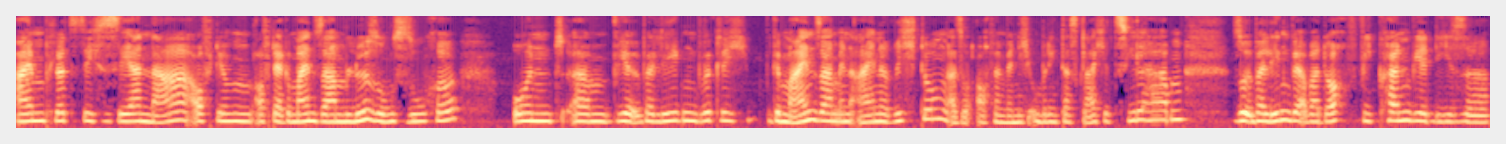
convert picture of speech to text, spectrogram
einem plötzlich sehr nah auf, dem, auf der gemeinsamen Lösungssuche und ähm, wir überlegen wirklich gemeinsam in eine Richtung, also auch wenn wir nicht unbedingt das gleiche Ziel haben, so überlegen wir aber doch, wie können wir diese,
